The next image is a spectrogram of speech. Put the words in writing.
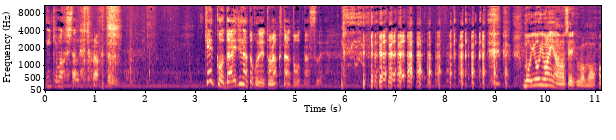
行きましたね、トラクター。結構大事なとこでトラクター通ったっすね。もうよう言わんよ、あのセリフはもう。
